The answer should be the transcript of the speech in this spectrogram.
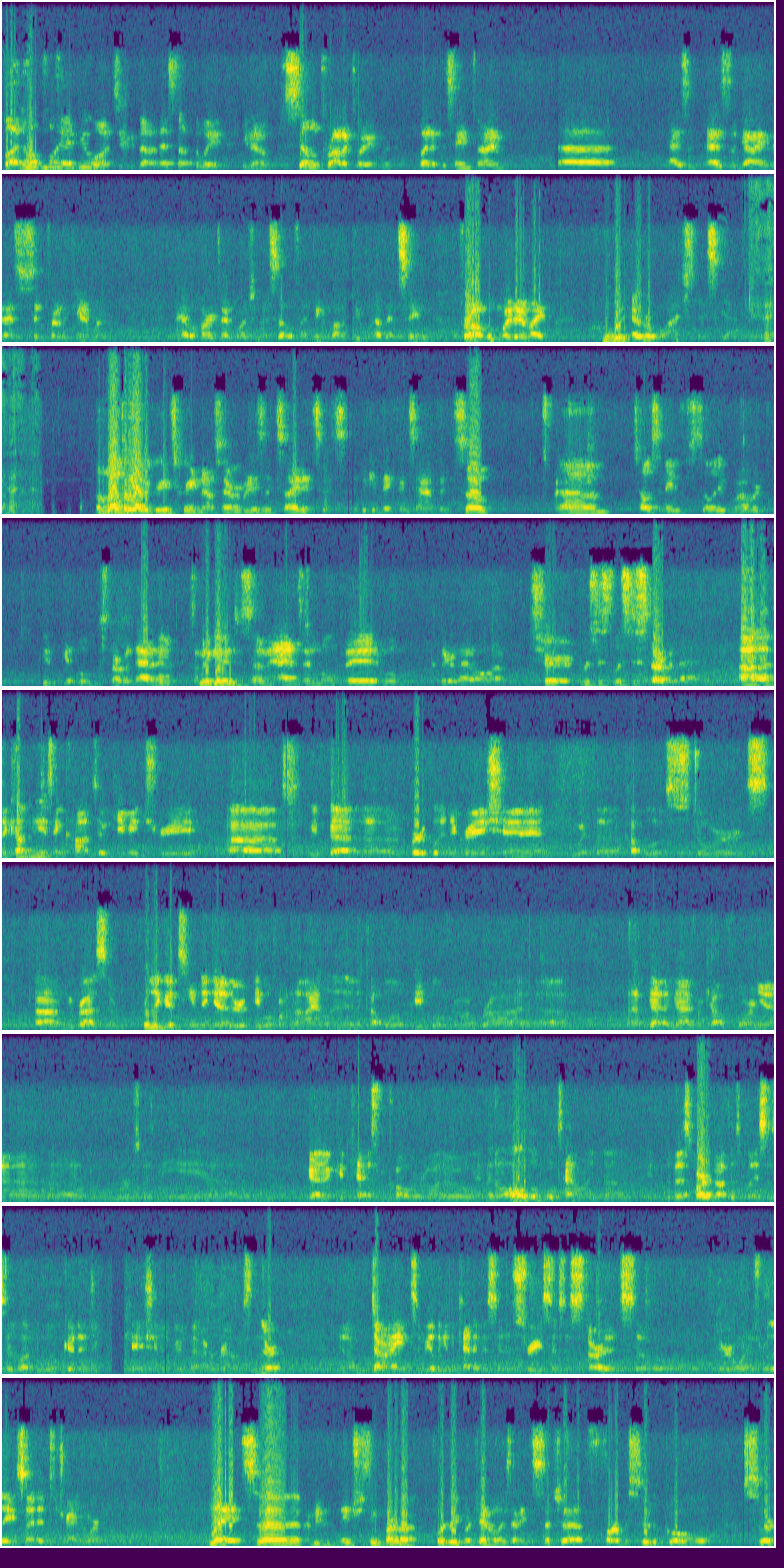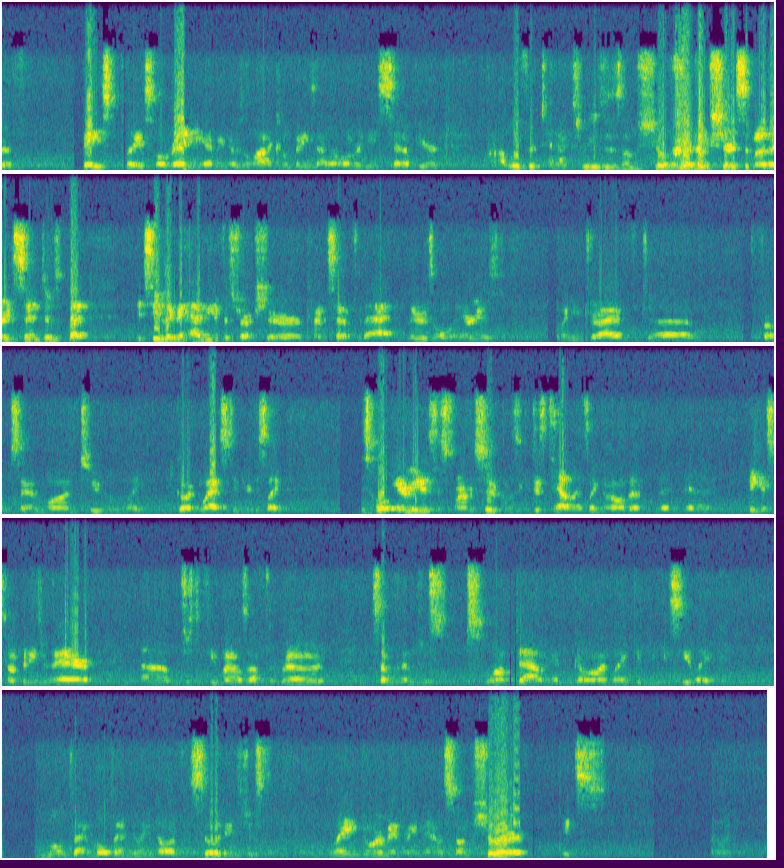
But hopefully, I do want to. No, that's not the way you know to sell a product, right? But at the same time, uh, as as the guy who has to sit in front of the camera, I have a hard time watching myself. I think a lot of people have that same problem where they're like, "Who would ever watch this guy?" You know? but luckily, we have a green screen now, so everybody's excited, so, so we can make things happen. So, um, tell us the name of the facility, Robert get, we'll start with that, and then I'm going to get into some ads in a little bit, and we'll clear that all up. Sure. Let's just let's just start with that. Uh, the company is Encanto Giving Tree. Uh, we've got uh, vertical integration with a couple of stores. Um, we brought some really good team together, people from the island and a couple of people from abroad. Um, I've got a guy from California uh, who works with me. Uh, got a good cast from Colorado, and then all local talent the best part about this place is there are a lot of people with good education and good backgrounds, and they're you know dying to be able to get in the cannabis industry since it started. So everyone is really excited to try and work. Yeah, it's. Uh, I mean, the interesting part about Puerto Rico in general is that it's such a pharmaceutical sort of based place already. I mean, there's a lot of companies that were already set up here, probably for tax reasons. I'm sure. I'm sure some other incentives, but it seems like they have the infrastructure kind of set up for that. There's whole areas when you drive uh, from San Juan to like going west, and you're just like, this whole area is just pharmaceuticals. You can just tell it's like all the, the, the biggest companies are there, um, just a few miles off the road. Some of them just swamped out and gone. Like, and you can see like multi multi million dollar facilities just laying dormant right now. So I'm sure it's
